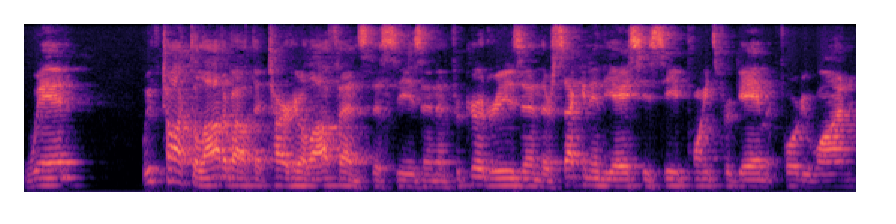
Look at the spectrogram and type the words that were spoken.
win. We've talked a lot about the Tar Heel offense this season, and for good reason. They're second in the ACC points per game at 41.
